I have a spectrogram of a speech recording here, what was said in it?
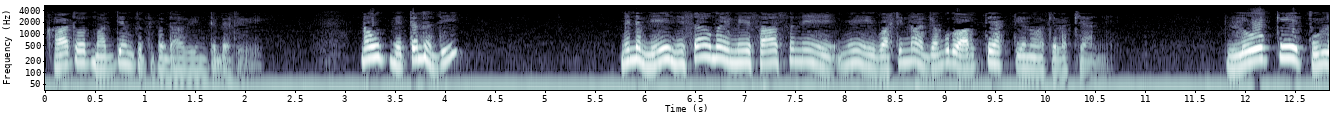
කාටවත් මධ්‍යම ප්‍රතිපදාවෙන්ට බැරි වෙයි. නමුත් මෙතනදී මෙන්න මේ නිසාමයි මේ ශාසනයේ මේ වටිනා ගැඹුරු අර්ථයක් තියෙනවා කියලා කියන්නේ. ලෝකයේ තුල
